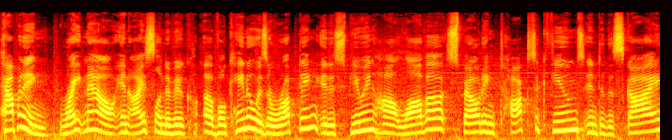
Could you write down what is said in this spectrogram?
Happening right now in Iceland, a, volcano is erupting. It is spewing hot lava, spouting toxic fumes into the sky.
